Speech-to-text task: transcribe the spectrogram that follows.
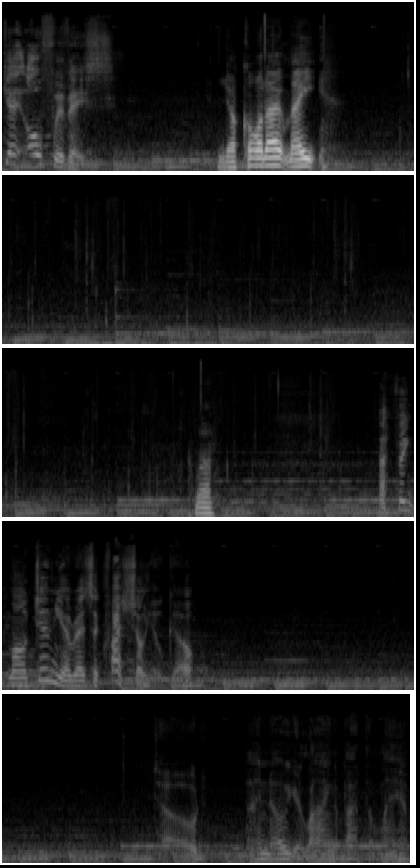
get off with this. You're caught out, mate. Come on. I think my junior has a crush on your girl. Toad, I know you're lying about the lamp.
